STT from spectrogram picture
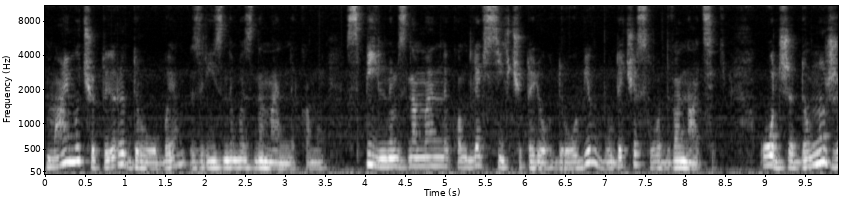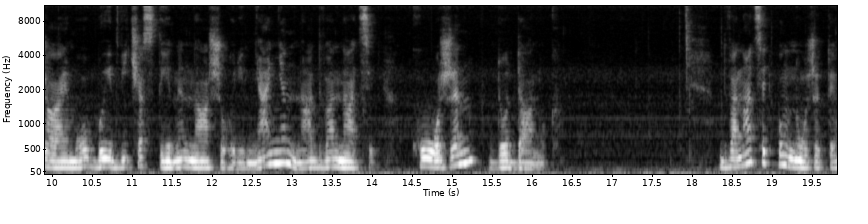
Маємо 4 дроби з різними знаменниками. Спільним знаменником для всіх чотирьох дробів буде число 12. Отже, домножаємо обидві частини нашого рівняння на 12. Кожен доданок. 12 помножити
